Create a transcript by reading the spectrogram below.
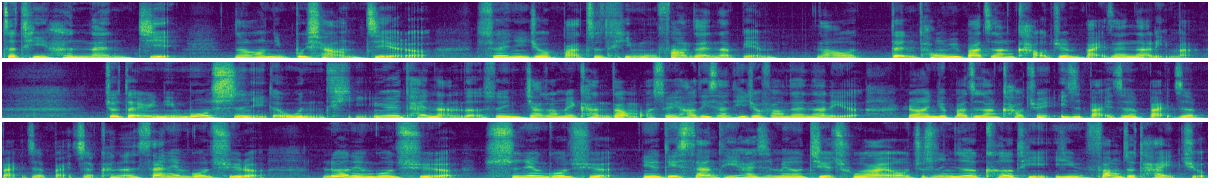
这题很难解。然后你不想解了，所以你就把这题目放在那边，然后等同于把这张考卷摆在那里嘛，就等于你漠视你的问题，因为太难了，所以你假装没看到嘛。所以好，第三题就放在那里了，然后你就把这张考卷一直摆着，摆着，摆着，摆着，可能三年过去了，六年过去了，十年过去了，你的第三题还是没有解出来哦，就是你这个课题已经放着太久了。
